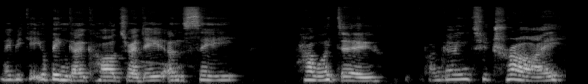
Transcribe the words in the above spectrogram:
Maybe get your bingo cards ready and see how I do. I'm going to try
